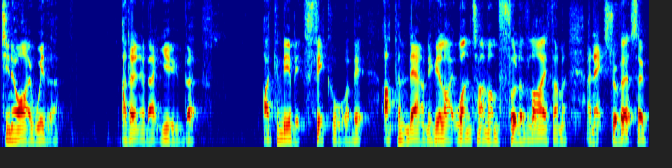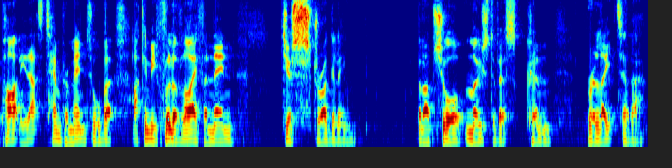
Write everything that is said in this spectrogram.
Do you know I wither? I don't know about you, but I can be a bit fickle, a bit up and down. If you like, one time I'm full of life, I'm an extrovert, so partly that's temperamental, but I can be full of life and then just struggling but I'm sure most of us can relate to that.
